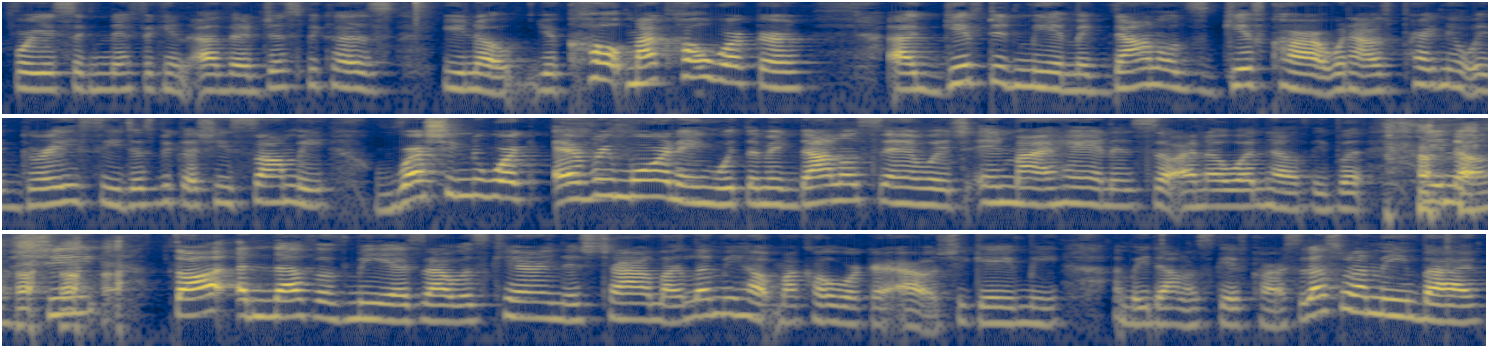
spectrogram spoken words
for your significant other, just because you know your co my coworker uh, gifted me a McDonald's gift card when I was pregnant with Gracie just because she saw me rushing to work every morning with the McDonald's sandwich in my hand. And so I know it wasn't healthy, but you know, she thought enough of me as I was carrying this child, like, let me help my coworker out. She gave me a McDonald's gift card. So that's what I mean by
